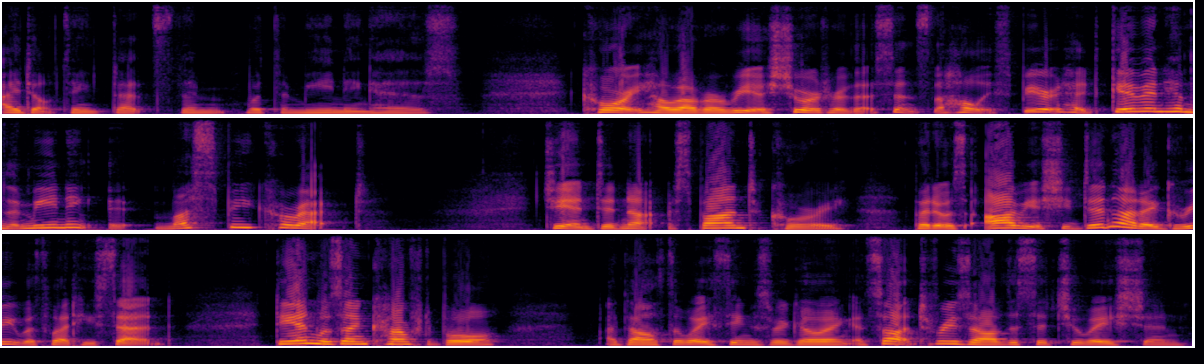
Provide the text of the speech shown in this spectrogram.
I don't think that's the, what the meaning is. Corey, however, reassured her that since the Holy Spirit had given him the meaning, it must be correct. Jan did not respond to Corey, but it was obvious she did not agree with what he said. Dan was uncomfortable about the way things were going and sought to resolve the situation.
